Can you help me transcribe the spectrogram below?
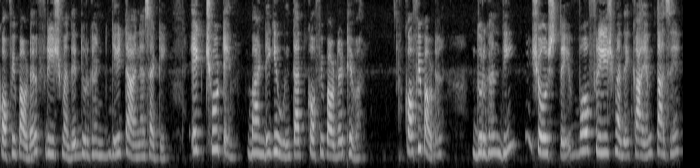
कॉफी पावडर फ्रीजमध्ये दुर्गंधी टाळण्यासाठी एक छोटे भांडे घेऊन त्यात कॉफी पावडर ठेवा. कॉफी पावडर दुर्गंधी शोषते व फ्रीजमध्ये कायम ताजे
